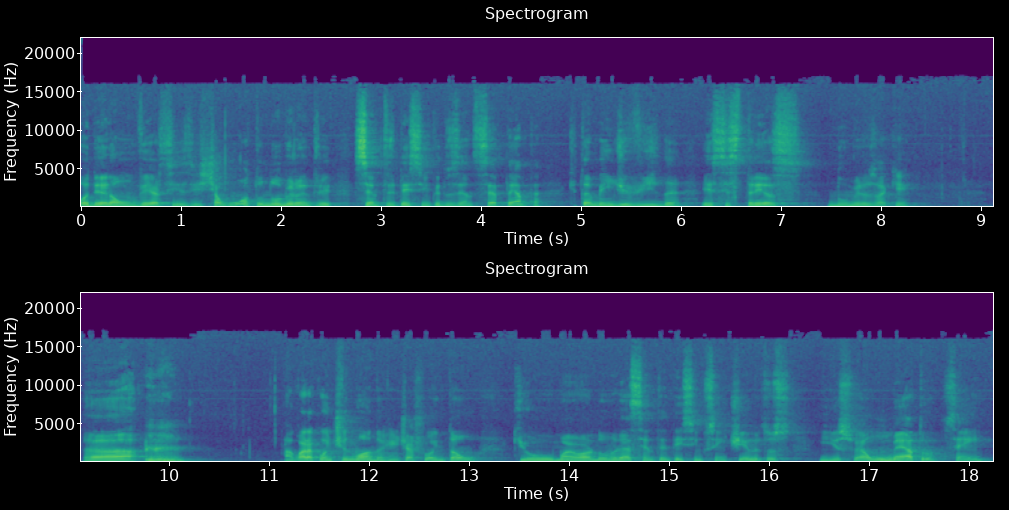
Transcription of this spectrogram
poderão ver se existe algum outro número entre 135 e 270 que também divida esses três números aqui. Uh, Agora, continuando, a gente achou então que o maior número é 135 centímetros e isso é 1 metro 100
